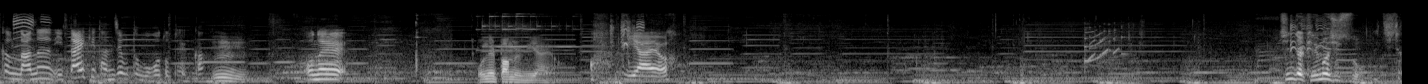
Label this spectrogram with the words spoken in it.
그럼 나는 이 딸기 단지부터 먹어도 될까? 음 오늘 오늘 밤을 위하여. 미아요 진짜 개맛있어. 진짜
